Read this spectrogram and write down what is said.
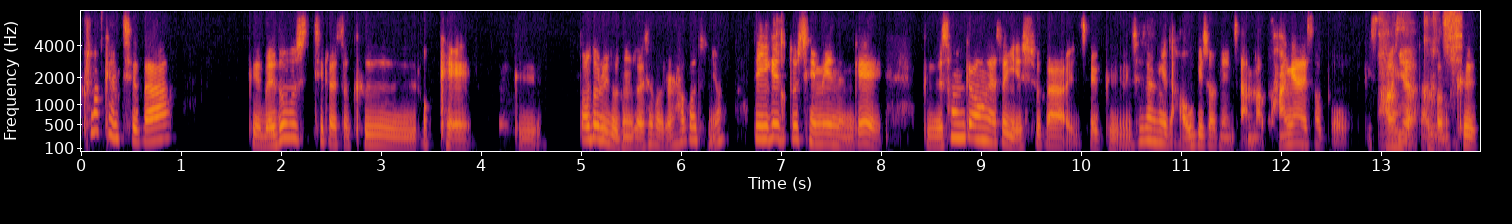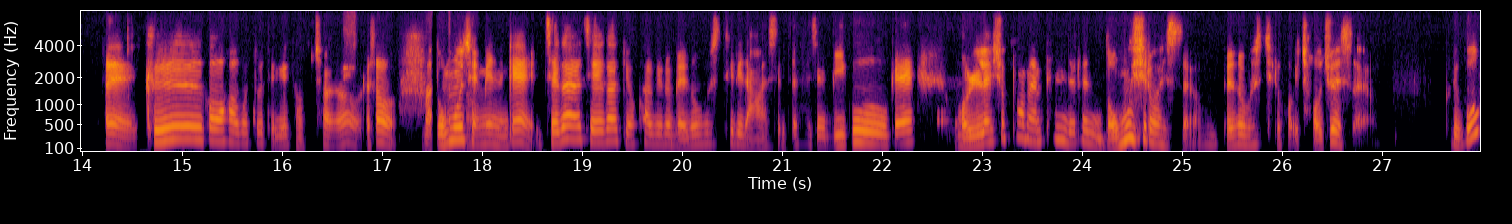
클락 켄트가 그 Man of Steel에서 그렇게 그 떠돌이 노동자 생활을 하거든요. 근데 이게 또 재미있는 게 그 성경에서 예수가 이제 그 세상에 나오기 전에 이제 아마 광야에서 뭐 광야. 그 네, 그거하고 또 되게 겹쳐요. 그래서 맞- 너무 재밌는 게 제가 제가 기억하기로 Man of Steel이 나왔을 때 사실 미국의 원래 슈퍼맨 팬들은 너무 싫어했어요. Man of Steel을 거의 저주했어요. 그리고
